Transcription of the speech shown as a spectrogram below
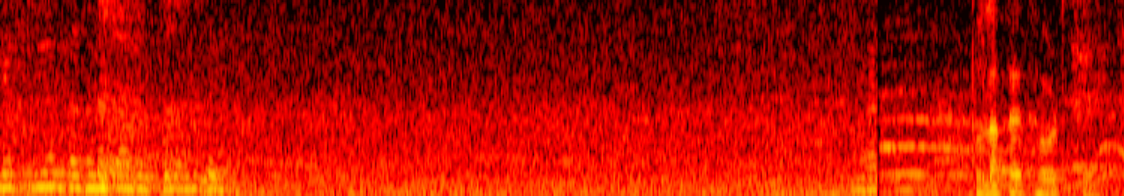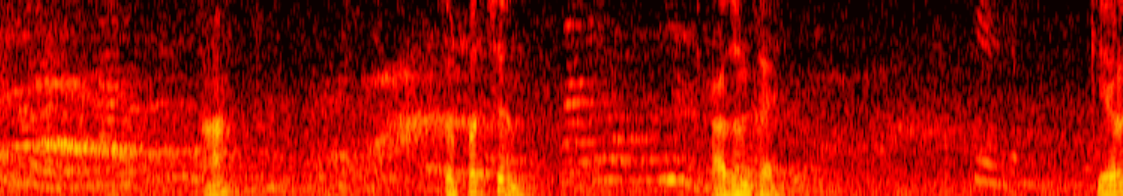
लेकरू आज घरी होते तुला काय खवडते हां? सफरचंद? अजून काय? केळ?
